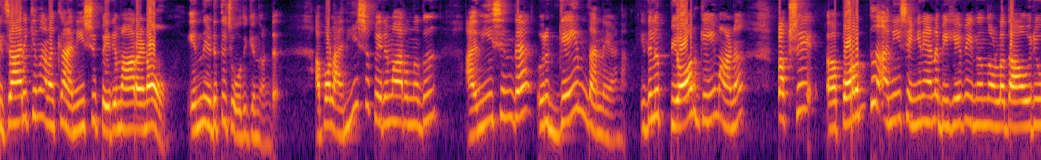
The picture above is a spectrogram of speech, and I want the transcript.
വിചാരിക്കുന്ന കണക്ക് അനീഷ് പെരുമാറണോ? എന്ന് എടുത്ത് ചോദിക്കുന്നുണ്ട്. അപ്പോൾ അനീഷ് പെരുമാറുന്നത് അനീഷിന്റെ ഒരു ഗെയിം തന്നെയാണ്. ഇതിൽ പ്യോർ ഗെയിമാണ് പക്ഷേ പുറത്ത് അനീഷ് എങ്ങനെയാണ് ബിഹേവ് ചെയ്യുന്നതെന്നുള്ളത് ആ ഒരു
